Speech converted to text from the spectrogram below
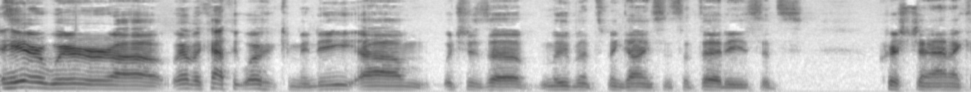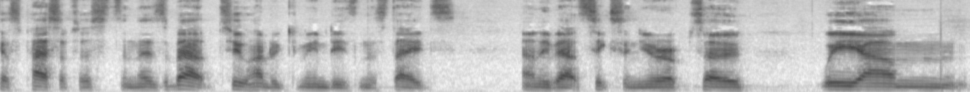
here we're uh, we have a Catholic worker community, um, which is a movement that's been going since the 30s. It's Christian anarchist pacifists, and there's about 200 communities in the states, only about six in Europe. So we um,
